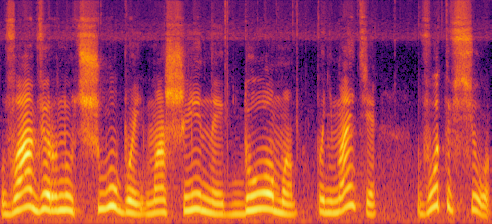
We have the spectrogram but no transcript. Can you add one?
вам вернут шубой, машиной, домом, понимаете? Вот и все.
